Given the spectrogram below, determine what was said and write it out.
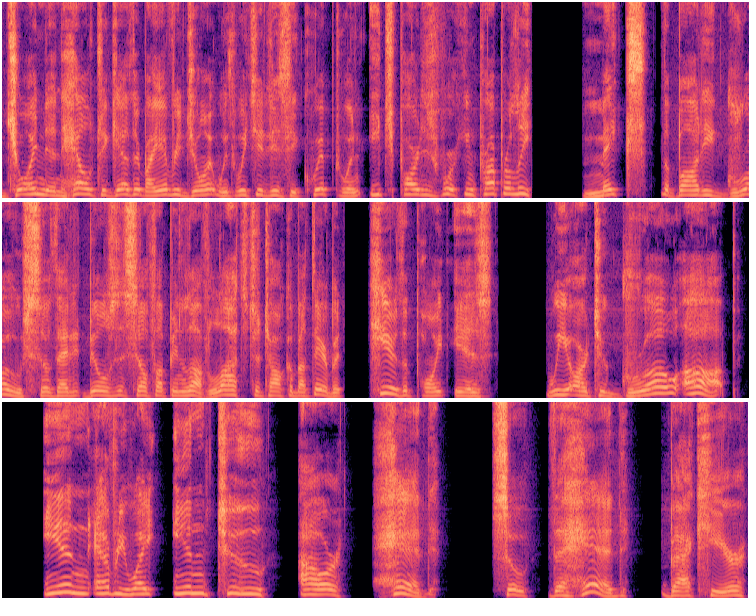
joined and held together by every joint with which it is equipped, when each part is working properly, makes the body grow so that it builds itself up in love. Lots to talk about there, but here the point is we are to grow up in every way into our head. So the head back here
